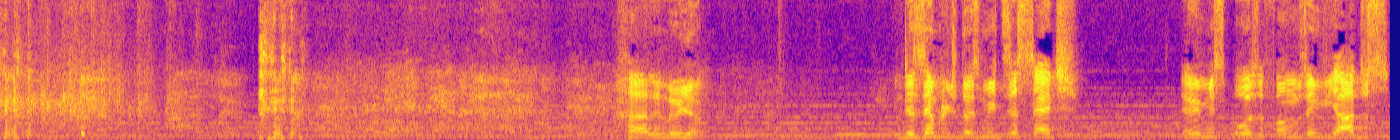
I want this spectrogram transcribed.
Aleluia. Em dezembro de 2017, eu e minha esposa fomos enviados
